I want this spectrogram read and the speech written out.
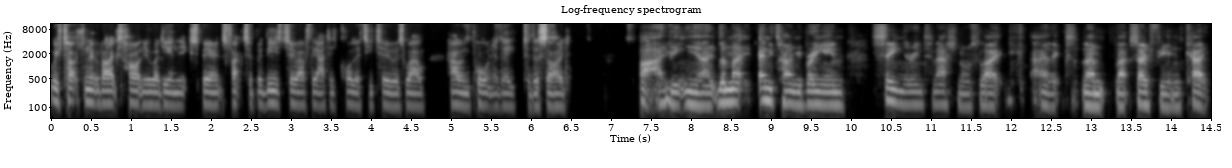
we've touched on it with Alex Hartley already in the experience factor, but these two have the added quality too as well. How important are they to the side? I think you know the anytime you bring in senior internationals like Alex, um, like Sophie and Kate,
